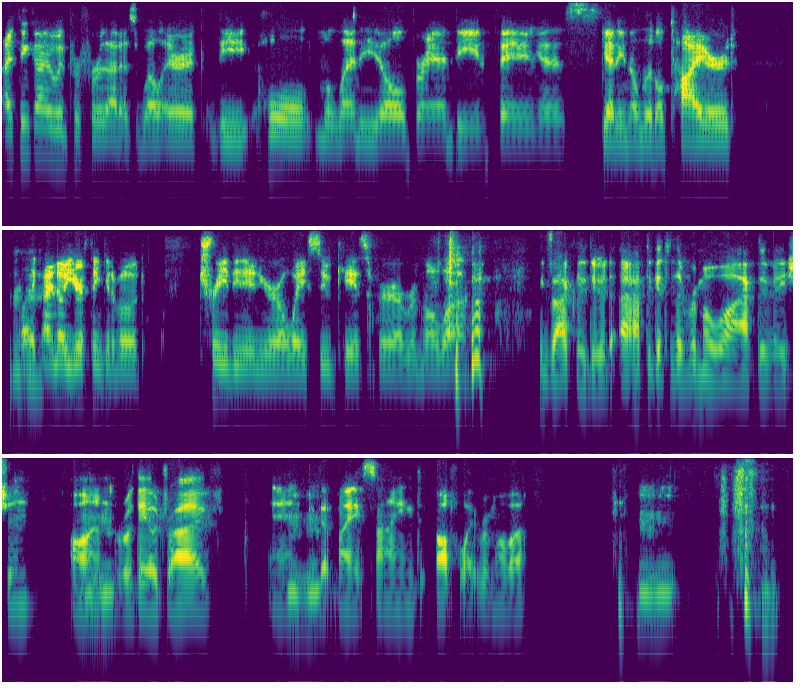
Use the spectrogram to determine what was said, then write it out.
I think I would prefer that as well, Eric. The whole millennial branding thing is getting a little tired. Like Mhm. I know you're thinking about trading in your away suitcase for a Rimowa. exactly, dude. I have to get to the Rimowa activation on Mhm. Rodeo Drive and Mhm. pick up my signed off-white Rimowa.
